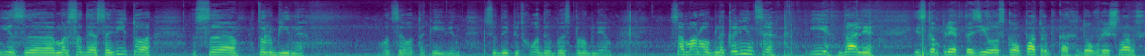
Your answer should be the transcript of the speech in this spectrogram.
із е, Мерседеса Віто з турбіни. Оце от він сюди підходить без проблем. Саморобне колінце і далі із комплекту зіловського патрубка довгий шланг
